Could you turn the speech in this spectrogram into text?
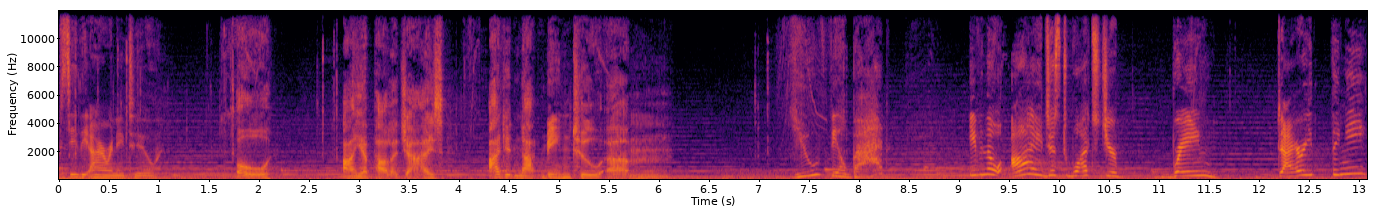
see the irony too. Oh, I apologize. I did not mean to, um... You feel bad? Even though I just watched your brain diary thingy?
